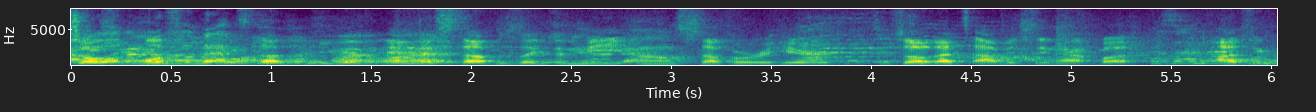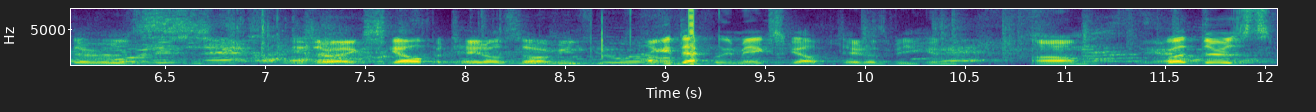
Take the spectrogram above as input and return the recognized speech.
so most of that stuff is vegan, and this stuff is like the meat and stuff over here. So that's obviously not, but I think there's, these are like scalloped potatoes, so I mean, you can definitely make scalloped potatoes vegan. Um, but there's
